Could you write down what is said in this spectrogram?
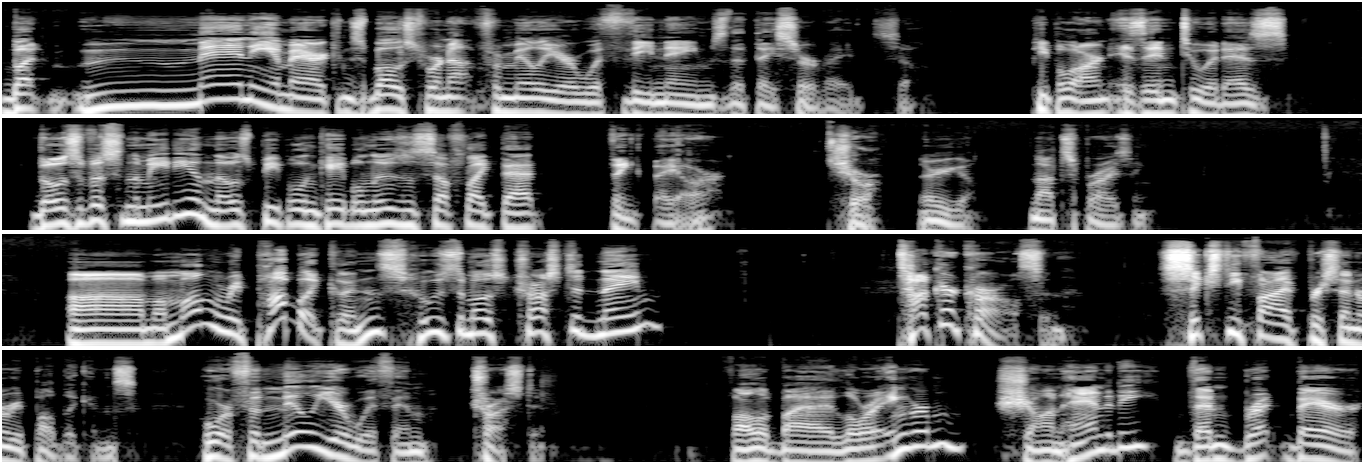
But many Americans, most were not familiar with the names that they surveyed. So people aren't as into it as those of us in the media and those people in cable news and stuff like that think they are. Sure. There you go. Not surprising. Um, among Republicans, who's the most trusted name? Tucker Carlson, 65% of Republicans who are familiar with him trust him. Followed by Laura Ingraham, Sean Hannity, then Bret Baier,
